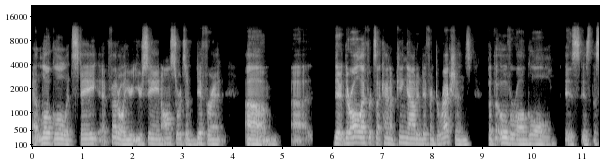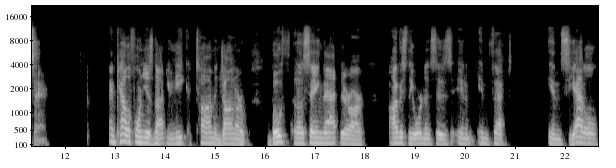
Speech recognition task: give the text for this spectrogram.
at local at state at federal you're, you're seeing all sorts of different um, uh, they're, they're all efforts that kind of ping out in different directions but the overall goal is is the same. And California is not unique. Tom and John are both uh, saying that there are obviously ordinances in in effect in Seattle,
